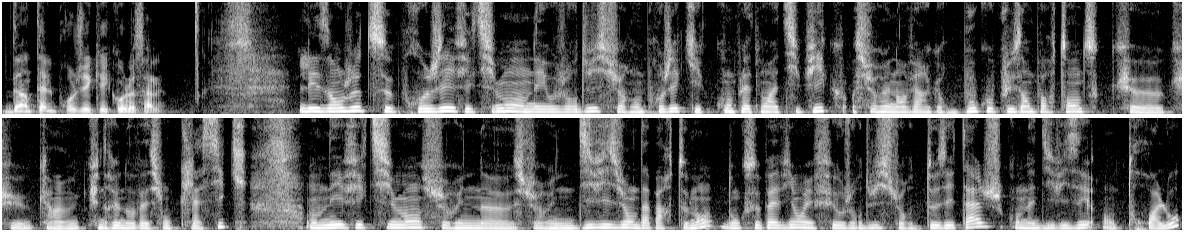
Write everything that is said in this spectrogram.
d'un tel projet qui est colossal? Les enjeux de ce projet, effectivement, on est aujourd'hui sur un projet qui est complètement atypique, sur une envergure beaucoup plus importante qu'une rénovation classique. On est effectivement sur une, sur une division d'appartements. Donc ce pavillon est fait aujourd'hui sur deux étages qu'on a divisé en trois lots,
